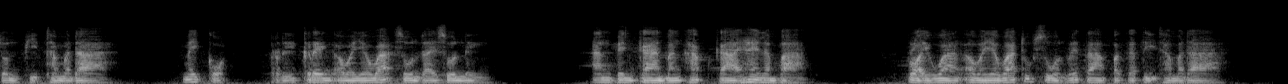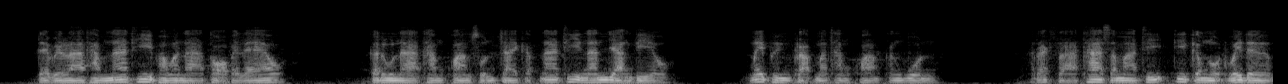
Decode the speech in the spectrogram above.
จนผิดธรรมดา ไม่กดหรือเกรงอวัยวะส่วนใดส่วนหนึ่ง อันเป็นการบังคับกายให้ลำบาก ปล่อยวางอวัยวะทุกส่วนไว้ตามปกติธรรมดา แต่เวลาทำหน้าที่ภาวนาต่อไปแล้ว กรุณาทำความสนใจกับหน้าที่นั้นอย่างเดียว ไม่พึงกลับมาทำความกังวล รักษาท่าสมาธิที่กำหนดไว้เดิม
